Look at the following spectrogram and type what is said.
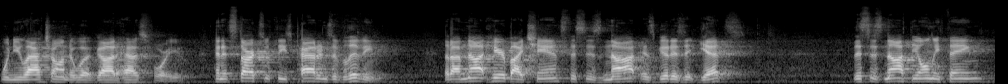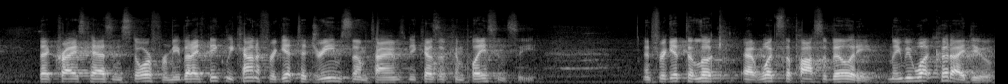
when you latch on to what God has for you. And it starts with these patterns of living that I'm not here by chance. This is not as good as it gets. This is not the only thing that Christ has in store for me, but I think we kind of forget to dream sometimes because of complacency and forget to look at what's the possibility. Maybe what could I do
